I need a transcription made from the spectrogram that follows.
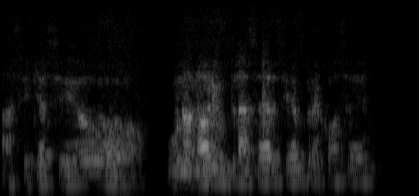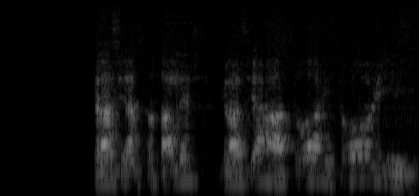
Así que ha sido un honor y un placer siempre, José. Gracias totales, gracias a todas y todos y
